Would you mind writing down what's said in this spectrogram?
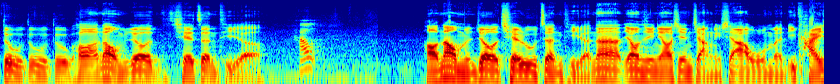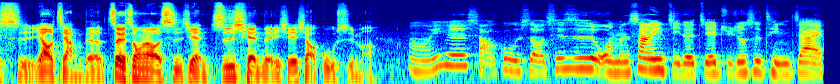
度度度，好啊，那我们就切正题了。好，好，那我们就切入正题了。那耀金，你要先讲一下我们一开始要讲的最重要的事件之前的一些小故事吗？嗯，一些小故事哦。其实我们上一集的结局就是停在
